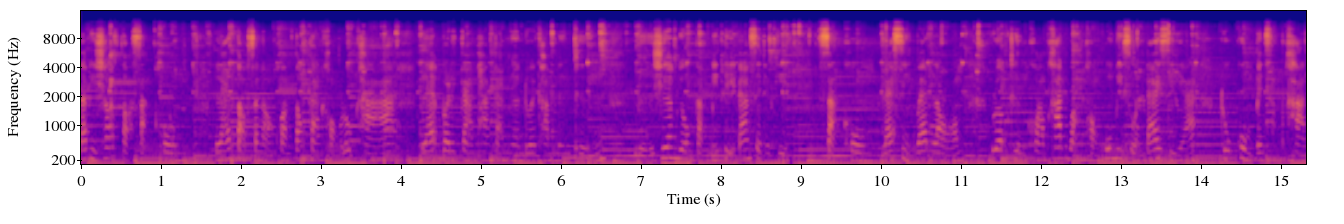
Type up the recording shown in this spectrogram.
รับผิดชอบต่อสังคม และตอบสนองความต้องการของลูกค้า และบริการทางการเงินโดยคำนึงถึง หรือเชื่อมโยงกับมิติด้านเศรษฐกิจ สังคม และสิ่งแวดล้อม รวมถึงความคาดหวังของผู้มีส่วนได้เสีย ทุกกลุ่มเป็นสำคัญ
